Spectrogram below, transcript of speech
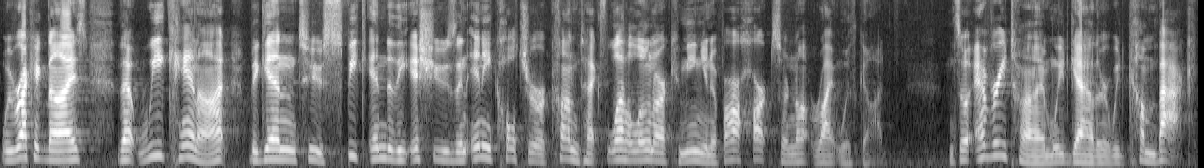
We recognized that we cannot begin to speak into the issues in any culture or context, let alone our communion, if our hearts are not right with God. And so every time we'd gather, we'd come back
